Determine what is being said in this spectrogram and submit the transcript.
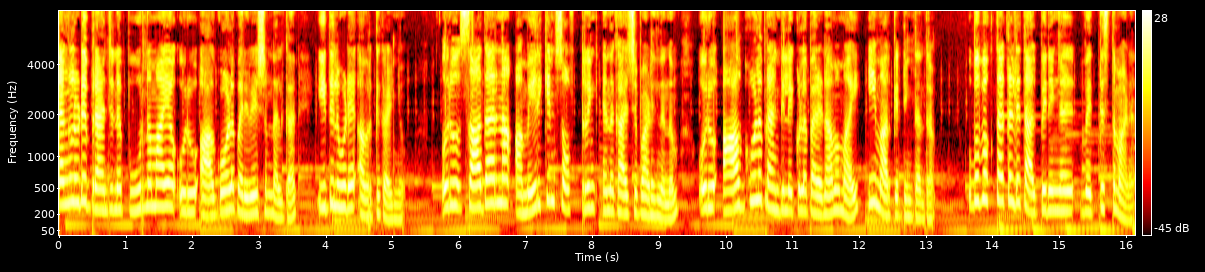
തങ്ങളുടെ ബ്രാൻഡിന് പൂർണമായ ഒരു ആഗോള പരിവേഷം നൽകാൻ ഇതിലൂടെ അവർക്ക് കഴിഞ്ഞു. ഒരു സാധാരണ അമേരിക്കൻ സോഫ്റ്റ് ഡ്രിങ്ക് എന്ന കാഴ്ചപ്പാടിൽ നിന്നും ഒരു ആഗോള ബ്രാൻഡിലേക്കുള്ള പരിണാമമായി ഈ മാർക്കറ്റിംഗ് തന്ത്രം. ഉപഭോക്താക്കളുടെ താല്പര്യങ്ങൾ വ്യത്യസ്തമാണ്.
